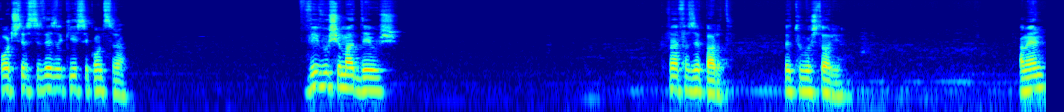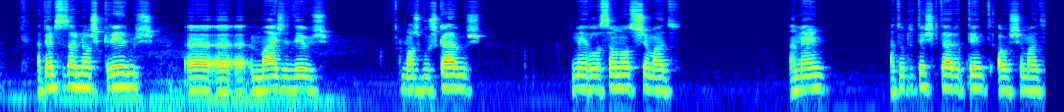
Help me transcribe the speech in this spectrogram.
podes ter certeza que isso acontecerá. Vive o chamado de Deus, que vai fazer parte da tua história. Amém? Até é necessário nós querermos mais de Deus, nós buscarmos também em relação ao nosso chamado. Amém? Então tu tens que estar atento ao chamado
